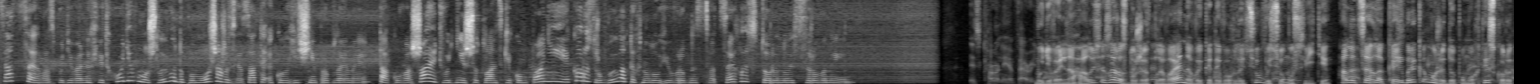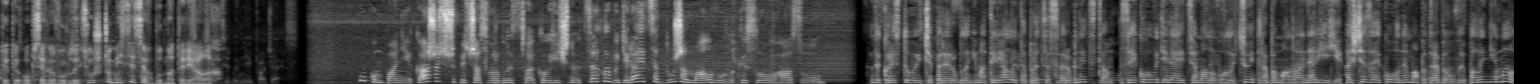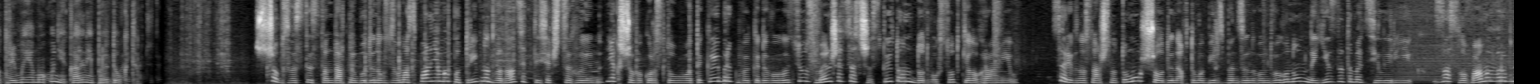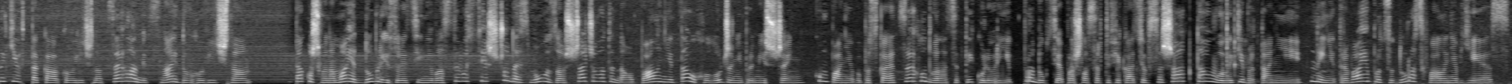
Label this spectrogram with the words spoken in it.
Ця цегла з будівельних відходів можливо допоможе розв'язати екологічні проблеми. Так вважають в одній шотландській компанії, яка розробила технологію виробництва цегли з вторинної сировини. Будівельна галузь зараз дуже впливає на викиди вуглецю в усьому світі, але цегла Кейбрик може допомогти скоротити обсяги вуглецю, що містяться в будматеріалах. Компанії кажуть, що під час виробництва екологічної цегли виділяється дуже мало вуглекислого газу. Використовуючи перероблені матеріали та процес виробництва, за якого виділяється мало вуглецю і треба мало енергії, а ще за якого нема потреби у випаленні, ми отримуємо унікальний продукт. Щоб звести стандартний будинок з двома спальнями, потрібно 12 тисяч цеглин. Якщо використовувати кейбрик, викиди вуглецю зменшаться з 6 тонн до 200 кілограмів. Це рівнозначно тому, що один автомобіль з бензиновим двигуном не їздитиме цілий рік. За словами виробників, така екологічна цегла міцна і довговічна. Також вона має добрі ізоляційні властивості, що дасть змогу заощаджувати на опаленні та охолодженні приміщень. Компанія випускає цеглу 12 кольорів. Продукція пройшла сертифікацію в США та у Великій Британії. Нині триває процедура схвалення в ЄС.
